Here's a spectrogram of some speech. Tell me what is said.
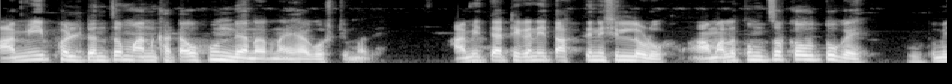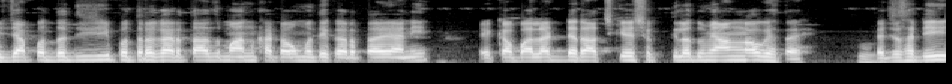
आम्ही फलटणचं मानखटाव होऊन देणार नाही ह्या गोष्टीमध्ये. आम्ही त्या ठिकाणी ताकदीनिशी लढू. आम्हाला तुमचं कौतुक आहे. तुम्ही ज्या पद्धतीची पत्रकारिता आज मानखटावमध्ये करताय आणि एका बलाढ्य राजकीय शक्तीला तुम्ही अंगाव घेताय. त्याच्यासाठी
